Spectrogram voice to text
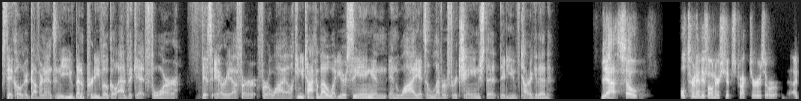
stakeholder governance, and you've been a pretty vocal advocate for this area for for a while. Can you talk about what you're seeing and and why it's a lever for change that that you've targeted? Yeah, so alternative ownership structures, or I'd,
